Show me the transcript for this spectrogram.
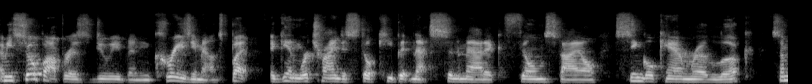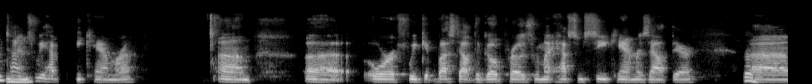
I mean soap operas do even crazy amounts but again we're trying to still keep it in that cinematic film style single camera look. Sometimes mm-hmm. we have a camera um, uh, or if we get bust out the gopros we might have some c cameras out there. Sure. uh,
